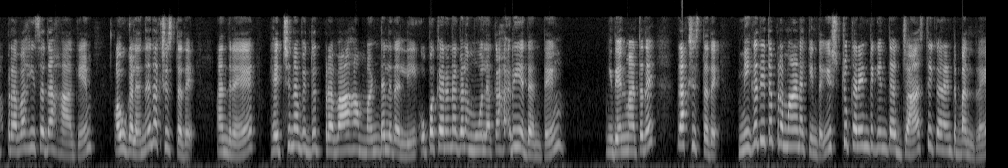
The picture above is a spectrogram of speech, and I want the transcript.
ಪ್ರವಹಿಸದ ಹಾಗೆ ಅವುಗಳನ್ನು ರಕ್ಷಿಸ್ತದೆ. ಅಂದ್ರೆ ಹೆಚ್ಚಿನ ವಿದ್ಯುತ್ ಪ್ರವಾಹ ಮಂಡಲದಲ್ಲಿ ಉಪಕರಣಗಳ ಮೂಲಕ ಹರಿಯದಂತೆ ಇದೇನ್ ಮಾಡ್ತದೆ? ರಕ್ಷಿಸ್ತದೆ. ನಿಗದಿತ ಪ್ರಮಾಣಕ್ಕಿಂತ ಎಷ್ಟು ಕರೆಂಟ್ಗಿಂತ ಜಾಸ್ತಿ ಕರೆಂಟ್ ಬಂದ್ರೆ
